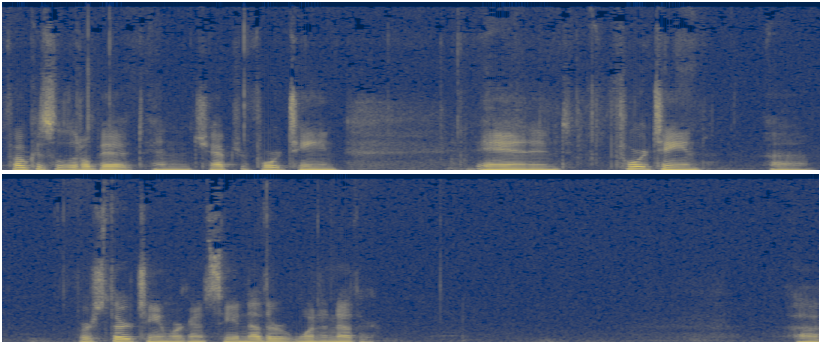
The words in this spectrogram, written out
focus a little bit in chapter 14. And 14, uh, verse 13, we're going to see another one another. Uh,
